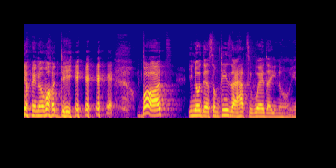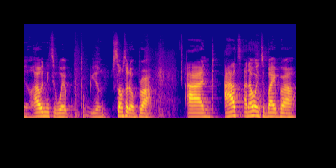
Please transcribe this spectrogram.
on a normal day. but, you know, there are some things I had to wear that, you know, you know, I would need to wear, you know, some sort of bra. And I had and I went to buy bra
